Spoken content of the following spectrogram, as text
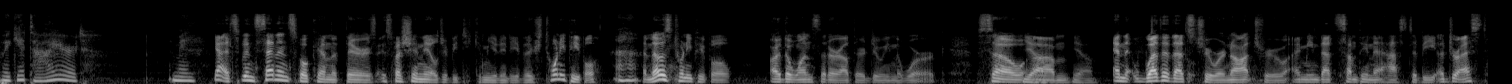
we get tired. I mean, Yeah, it's been said in Spokane that there's, especially in the LGBT community, there's 20 people, uh-huh. and those 20 people are the ones that are out there doing the work. So, Yeah, um, yeah. and whether that's true or not true, I mean, that's something that has to be addressed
